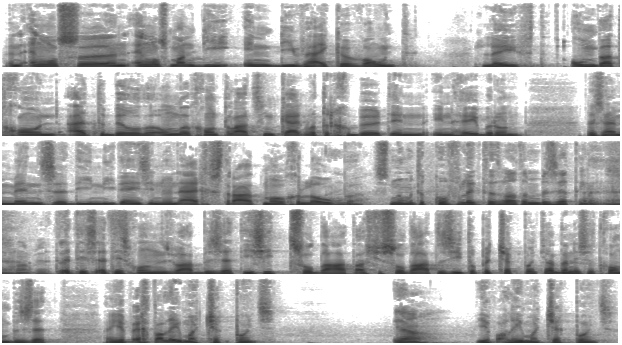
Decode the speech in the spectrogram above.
Een, Engels, eh, een Engelsman die in die wijken woont, leeft. Om dat gewoon uit te beelden. Om dat gewoon te laten zien. Kijk wat er gebeurt in, in Hebron. Er zijn mensen die niet eens in hun eigen straat mogen lopen. Ze noemen het een conflict, het wat een bezetting is. Ja. Snap je? Het is, het is gewoon zwaar bezet. Je ziet soldaten. Als je soldaten ziet op een checkpoint, ja, dan is het gewoon bezet. En je hebt echt alleen maar checkpoints. Ja. Je hebt alleen maar checkpoints.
